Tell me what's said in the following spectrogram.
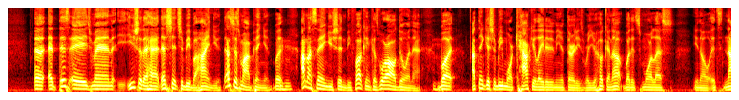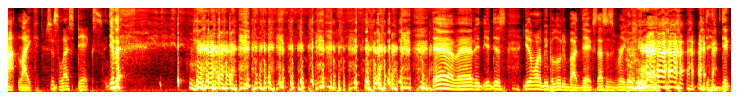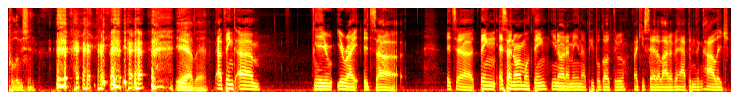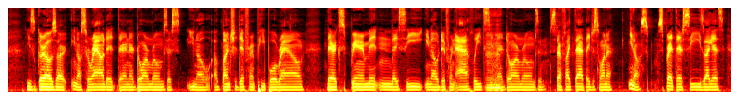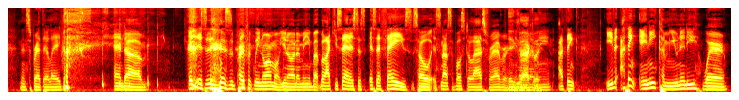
uh, at this age, man, you should have had that shit should be behind you. That's just my opinion. But I'm not saying you shouldn't be fucking because we're all doing that. But I think it should be more calculated in your 30s where you're hooking up, but it's more or less, you know, it's not like. it's just less dicks. yeah, man, it- you just you don't want to be polluted by dicks. That's just really be bad. Dick pollution. yeah, man. I think um yeah, you're you're right. It's uh it's a thing it's a normal thing, you know what I mean, that people go through. Like you said, a lot of it happens in college. These girls are, you know, surrounded, they're in their dorm rooms, there's, you know, a bunch of different people around. They're experimenting, they see, you know, different athletes in their dorm rooms and stuff like that. They just want to, you know, s- spread their seeds, I guess, and then spread their legs. and um it, it's it's perfectly normal, you know what I mean. But but like you said, it's just it's a phase, so it's not supposed to last forever. You know what Exactly. I mean. I think even I think any community where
